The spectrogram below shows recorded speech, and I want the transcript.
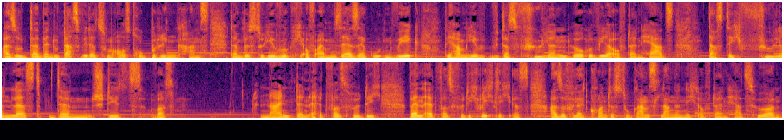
Also da, wenn du das wieder zum Ausdruck bringen kannst, dann bist du hier wirklich auf einem sehr, sehr guten guten Weg. Wir haben hier das Fühlen. Höre wieder auf dein Herz, das dich fühlen lässt, denn stets, was? Nein, denn etwas für dich, wenn etwas für dich richtig ist. Also vielleicht konntest du ganz lange nicht auf dein Herz hören,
